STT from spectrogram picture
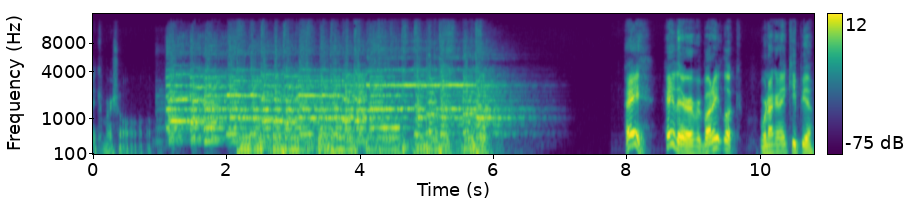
a commercial. Hey, hey there, everybody. Look, we're not going to keep you.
